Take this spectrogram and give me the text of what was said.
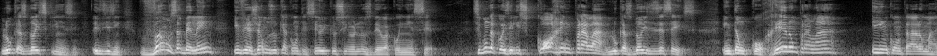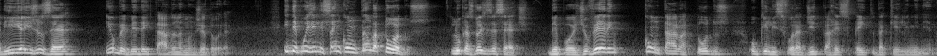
Lucas 2,15. Eles dizem: Vamos a Belém e vejamos o que aconteceu e que o Senhor nos deu a conhecer. Segunda coisa, eles correm para lá, Lucas 2,16. Então correram para lá e encontraram Maria e José e o bebê deitado na manjedoura. E depois eles saem contando a todos. Lucas 2,17. Depois de o verem, contaram a todos o que lhes fora dito a respeito daquele menino.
